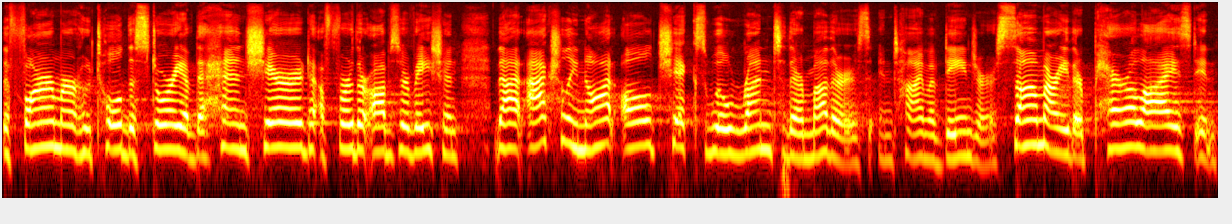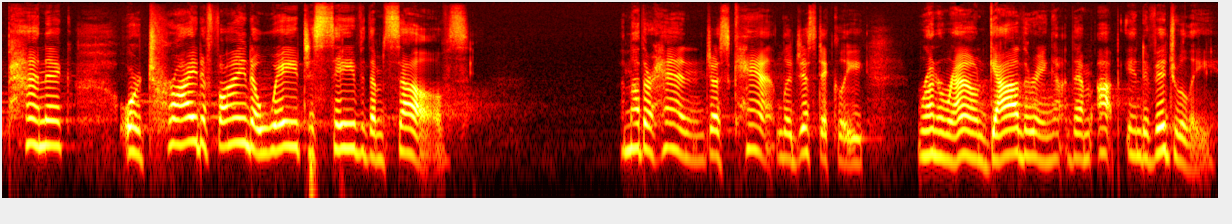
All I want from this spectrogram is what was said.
The farmer who told the story of the hen shared a further observation that actually not all chicks will run to their mothers in time of danger. Some are either paralyzed in panic or try to find a way to save themselves. The mother hen just can't logistically run around gathering them up individually.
